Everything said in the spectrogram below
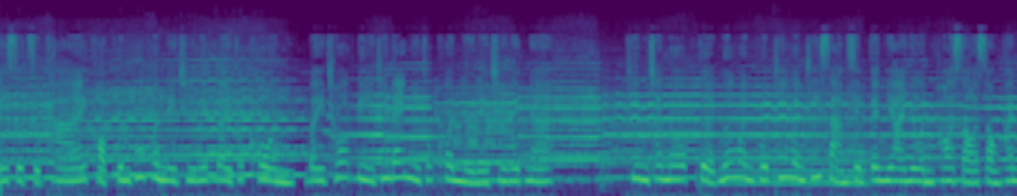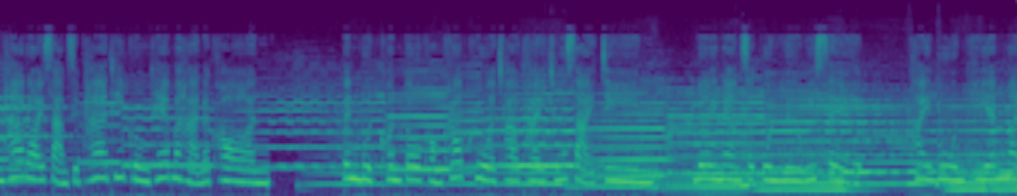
ส์สุดสุดท้าย ขอบคุณผู้คนในชีวิตใบทุกคน ใบโชคดีที่ได้มีทุกคนอยู่ในชีวิตนะพิมชนกเกิดเมื่อวันพุธที่วันที่ 30 กันยายน พศ 2535 ที่กรุงเทพมหานคร เป็นบุตรคนโตของครอบครัวชาวไทยเชื้อสายจีน โดยนามสกุลลือวิเศษไพบูลเพี้ยนมา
